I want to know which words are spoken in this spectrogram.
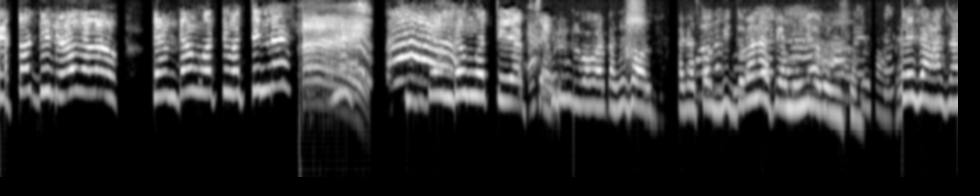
এত দিন হয়ে গেল টেম টেম করতে পারছি না? টেম টেম করতে যাচ্ছে। বাবার কাছে চল একটা তোর বিদ্যমান না তুই আমি নিয়ে যাব যা যা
